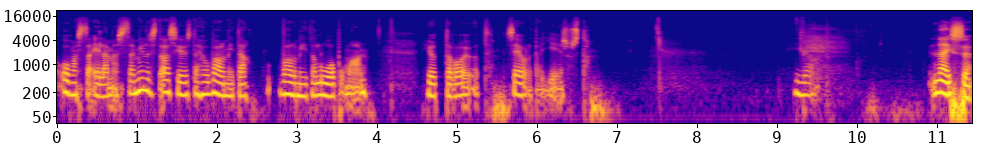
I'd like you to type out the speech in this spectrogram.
omassa elämässään, millaisista asioista he ovat valmiita, valmiita luopumaan, jotta voivat seurata Jeesusta. Ja. Näissä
